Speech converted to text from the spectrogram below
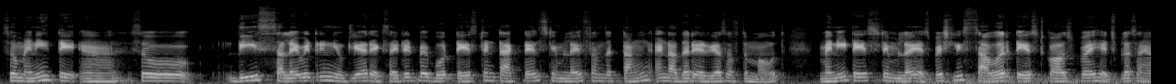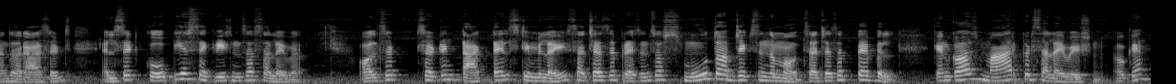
so many uh, so these salivatory nuclei are excited by both taste and tactile stimuli from the tongue and other areas of the mouth. Many taste stimuli, especially sour taste caused by H plus ions or acids, elicit copious secretions of saliva. Also, certain tactile stimuli, such as the presence of smooth objects in the mouth, such as a pebble, can cause marked salivation. Okay,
